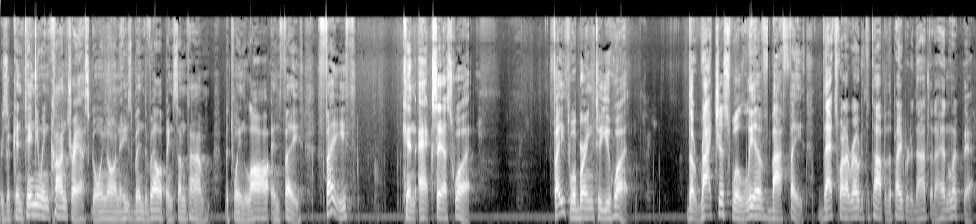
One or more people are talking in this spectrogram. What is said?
There's a continuing contrast going on that he's been developing some time between law and faith. Faith can access what? Faith will bring to you what? The righteous will live by faith. That's what I wrote at the top of the paper tonight that I hadn't looked at.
